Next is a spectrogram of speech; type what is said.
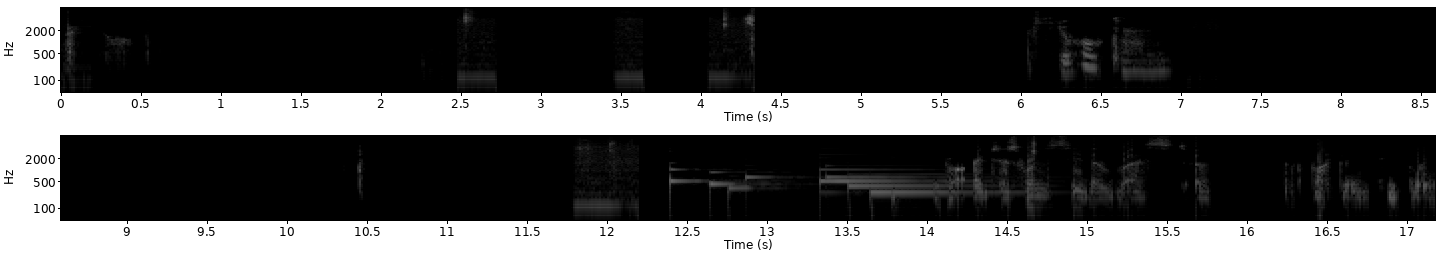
Are you okay? Are you okay? Bro, I just want to see the rest of the fucking people.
